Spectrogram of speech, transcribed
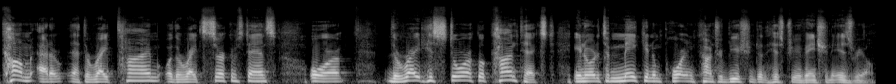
come at, a, at the right time or the right circumstance or the right historical context in order to make an important contribution to the history of ancient Israel.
